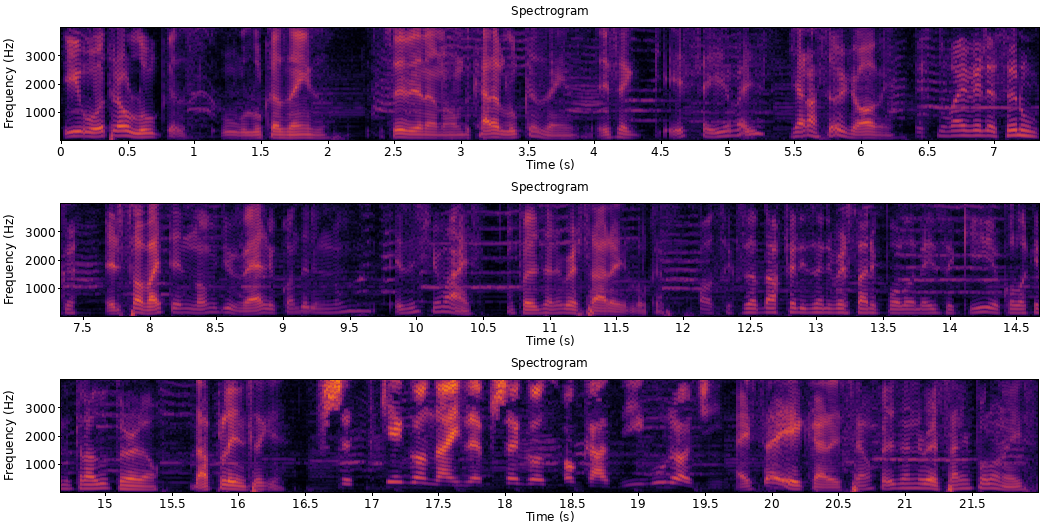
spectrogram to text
E o outro é o Lucas. O Lucas Enzo. Você vê, né? O nome do cara é Lucas Enzo. Esse, aí- esse aí vai, já nasceu jovem. Esse não vai envelhecer nunca. Ele só vai ter nome de velho quando ele não existir mais. Um feliz aniversário aí, Lucas. Ó, se você quiser dar feliz aniversário em polonês aqui, eu coloquei no tradutor, não. Dá play nisso aqui. Wszystkiego najlepszego z okazji urodzin. É isso aí, cara. Isso é um feliz aniversário em polonês.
